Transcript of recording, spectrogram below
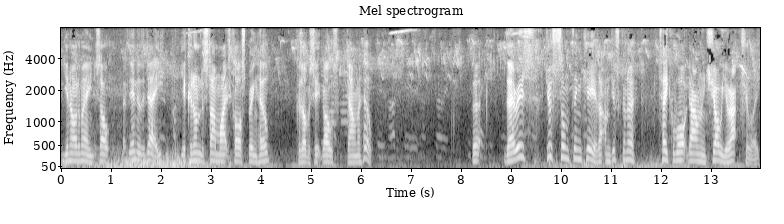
you know what I mean? So, at the end of the day, you can understand why it's called Spring Hill, because obviously it goes down a hill. But there is just something here that I'm just going to take a walk down and show you actually.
